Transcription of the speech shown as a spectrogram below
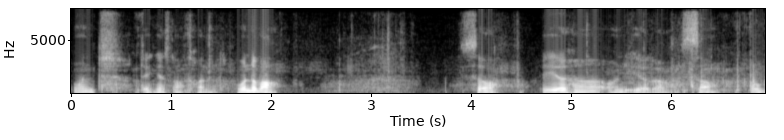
Und Ding ist noch dran. Wunderbar. So, ihr da und ihr da. So, bumm.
